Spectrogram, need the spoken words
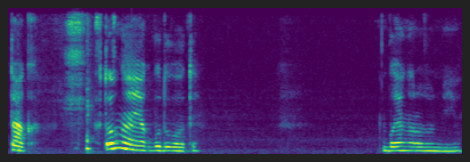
Так. Хто знає, як будувати? Бо я не розумію.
